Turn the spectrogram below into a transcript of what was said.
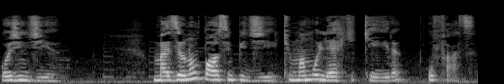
hoje em dia, mas eu não posso impedir que uma mulher que queira o faça.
